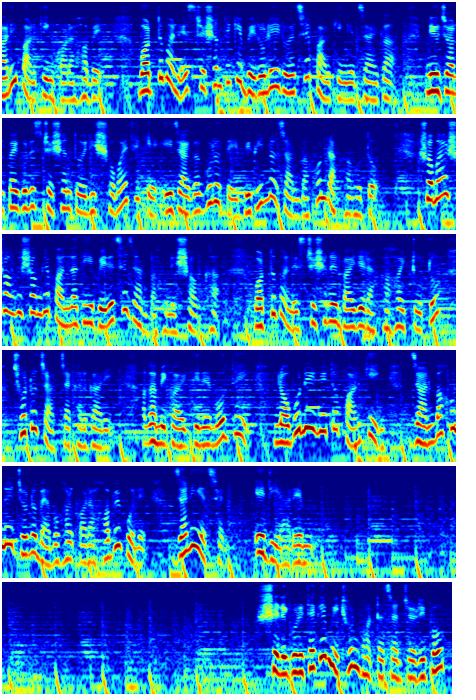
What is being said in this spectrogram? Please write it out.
গাড়ি পার্কিং করা হবে। বর্তমানে স্টেশন থেকে বেরোলেই রয়েছে পার্কিং এর জায়গা। নিউ জলপাইগুড়ি স্টেশন তৈরির সময় থেকে এই জায়গাগুলোতে বিভিন্ন যানবাহন রাখা হতো। সময়ের সঙ্গে সঙ্গে পাল্লা দিয়ে বেড়েছে যানবাহনের সংখ্যা। বর্তমানে স্টেশনের বাইরে রাখা হয় টোটো, ছোট চার চাকার গাড়ি। আগামী কয়েকদিনের মধ্যেই নবনির্মিত পার্কিং যানবাহনের জন্য ব্যবহার করা হবে বলে জানিয়েছেন এডিআরএম। শিলিগুড়ি থেকে মিঠুন ভট্টাচার্য রিপোর্ট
